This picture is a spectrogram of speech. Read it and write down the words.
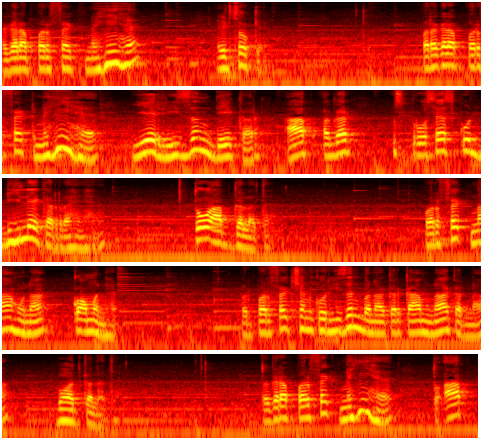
अगर आप परफेक्ट नहीं है इट्स ओके okay. पर अगर आप परफेक्ट नहीं है, ये रीज़न देकर आप अगर उस प्रोसेस को डीले कर रहे हैं तो आप गलत हैं। परफेक्ट ना होना कॉमन है। पर परफेक्शन को रीज़न बनाकर काम ना करना बहुत गलत है। तो अगर आप परफेक्ट नहीं है तो आप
